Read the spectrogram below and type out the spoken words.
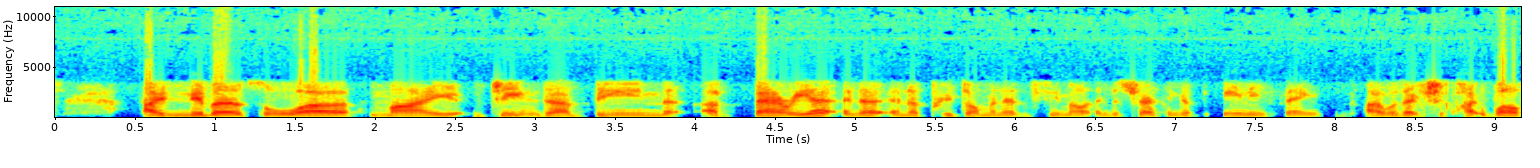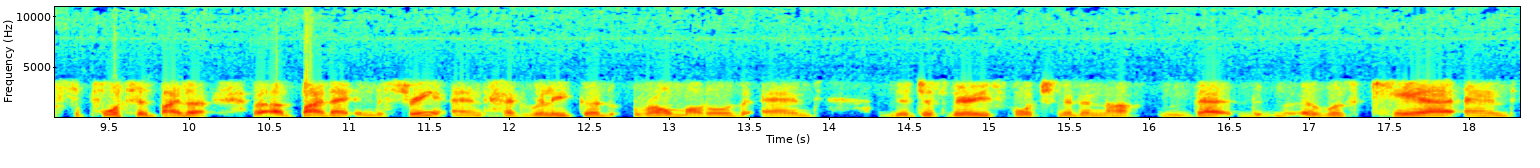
I never saw my gender being a barrier in a in a predominant female industry. I think if anything, I was actually quite well supported by the uh, by that industry and had really good role models and just very fortunate enough that it was care and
